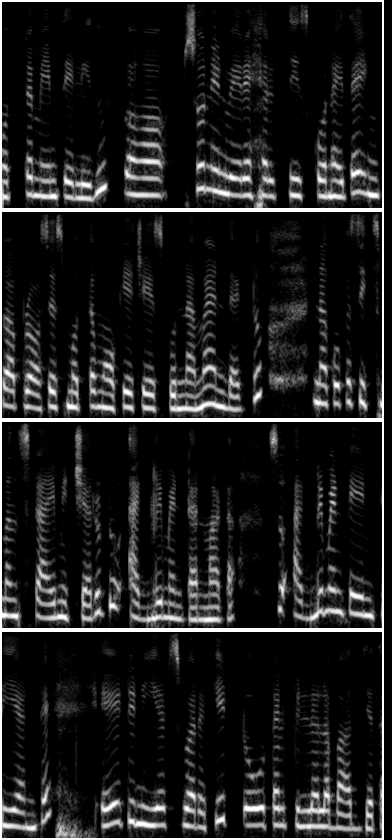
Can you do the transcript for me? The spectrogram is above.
మొత్తం ఏం తెలీదు. సో నేను వేరే హెల్ప్ తీసుకొని అయితే ఇంకా ప్రాసెస్ మొత్తం ఓకే చేసుకున్నాము. అండ్ దట్టు నాకు ఒక సిక్స్ మంత్స్ టైం ఇచ్చారు టు అగ్రిమెంట్ అనమాట సో అగ్రిమెంట్ ఏంటి అంటే ఎయిటీన్ ఇయర్స్ వరకు టోటల్ పిల్లల బాధ్యత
